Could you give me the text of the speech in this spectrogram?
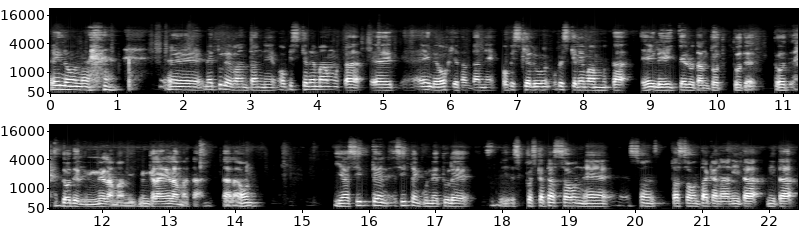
heille on ne tulevat tänne opiskelemaan, mutta heille ohjataan tänne opiskelu, opiskelemaan, mutta heille ei kerrota tot, tot, tot, todellinen elämä, minkälainen elämä täällä on. Ja sitten, sitten kun ne tulee, koska tässä on, on, tässä on takana niitä, niitä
